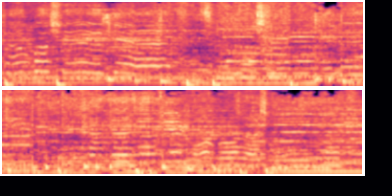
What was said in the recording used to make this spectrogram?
繁华世界才发现你背影平凡的特别绕过了城外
